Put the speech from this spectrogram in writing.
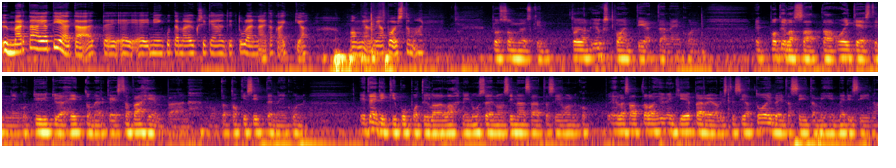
ymmärtää ja tietää, että ei, ei, ei niin kuin tämä yksi käynti tule näitä kaikkia ongelmia poistamaan. Tuossa on myöskin, toi on yksi pointti, että, niin kun, että potilas saattaa oikeasti niin kun tyytyä heittomerkeissä vähempään, mutta toki sitten niin kun, etenkin kipupotilailla, niin usein on sinänsä, että siellä on, niin heillä saattaa olla hyvinkin epärealistisia toiveita siitä, mihin medisiina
